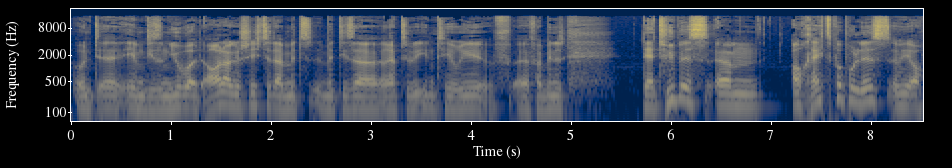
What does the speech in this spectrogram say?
und äh, eben diese New World Order Geschichte damit mit dieser Reptiloiden Theorie äh, verbindet. Der Typ ist ähm, auch Rechtspopulist, wie auch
